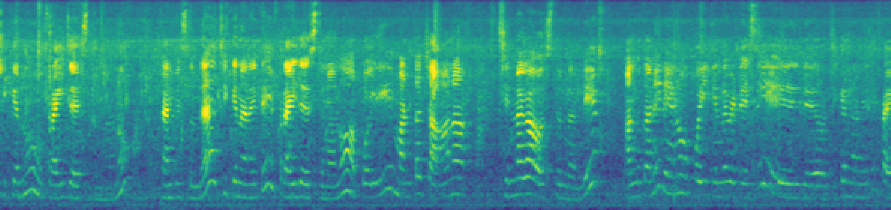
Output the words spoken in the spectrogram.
చికెన్ ఫ్రై చేస్తున్నాను. కనిపిస్తుందా? చికెన్ అనేది ఫ్రై చేస్తున్నాను. ఆ పొయ్యి మంట చాలా చిన్నగా వస్తుందండి. అందుకని నేను పొయ్యి కింద పెట్టేసి చికెన్ అనేది ఫ్రై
